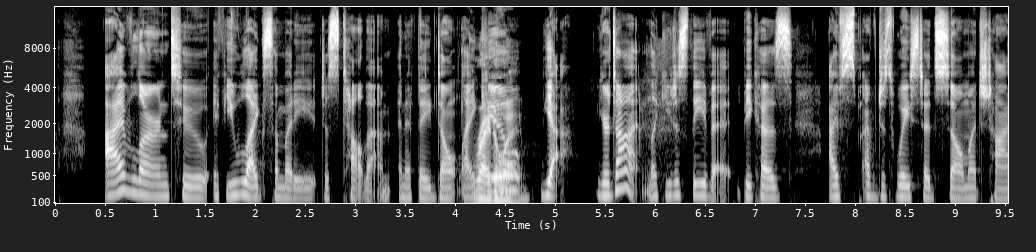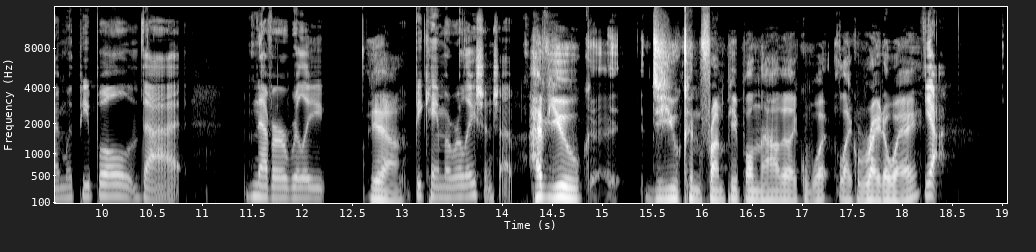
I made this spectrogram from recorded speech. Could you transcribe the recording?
I've learned to if you like somebody, just tell them, and if they don't like Right you, away. yeah, you're done. Like you just leave it because I've I've just wasted so much time with people that never really Yeah. became a relationship. Have you? Do you confront people now? They're like, what? Like right away? Yeah,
